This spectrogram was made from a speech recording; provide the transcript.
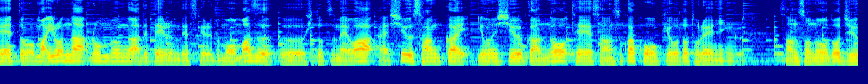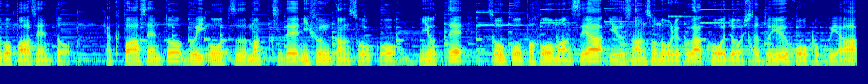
えーとまあ、いろんな論文が出ているんですけれどもまず1つ目は週3回4週間の低酸素化高強度トレーニング。酸素濃度 15%100%VO2max で2分間走行によって走行パフォーマンスや有酸素能力が向上したという報告や、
